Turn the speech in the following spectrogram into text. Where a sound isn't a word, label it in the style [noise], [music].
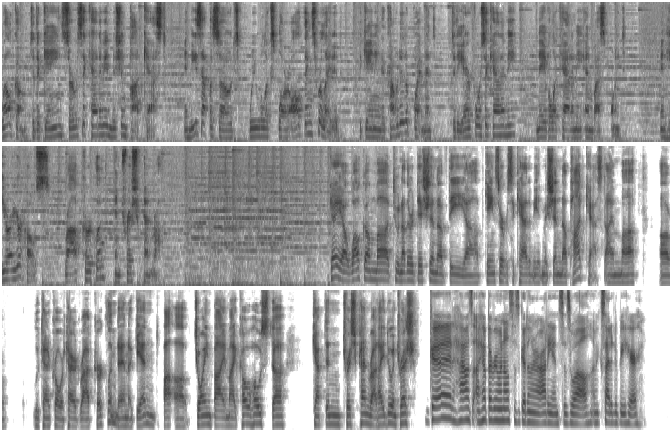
Welcome to the Gain Service Academy Admission Podcast. In these episodes, we will explore all things related to gaining a coveted appointment to the Air Force Academy, Naval Academy, and West Point. And here are your hosts, Rob Kirkland and Trish Penrod. Okay, uh, welcome uh, to another edition of the uh, Gain Service Academy Admission uh, Podcast. I'm uh, uh, Lieutenant Colonel retired Rob Kirkland, and again uh, joined by my co-host uh, Captain Trish Penrod. How you doing, Trish? Good. How's I hope everyone else is good in our audience as well. I'm excited to be here.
